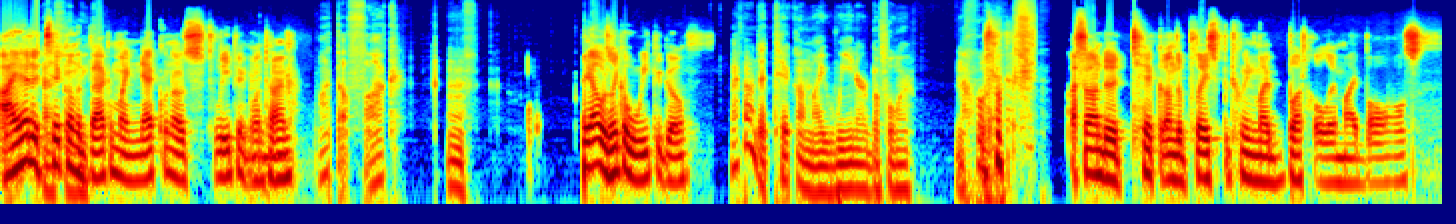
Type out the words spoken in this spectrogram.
I had a past tick few on the weeks. back of my neck when I was sleeping one time. What the fuck? Yeah, it was like a week ago. I found a tick on my wiener before. No. I found a tick on the place between my butthole and my balls.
